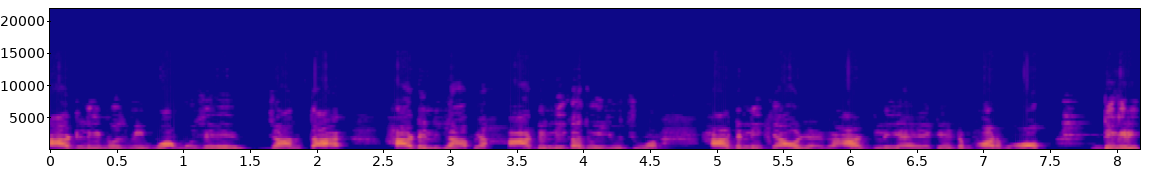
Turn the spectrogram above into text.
हार्डली नोज़ मी वह मुझे जानता है। हार्डली यहाँ पे हार्डली का जो यूज़ हुआ। हार्डली क्या हो जाएगा? हार्डली है एक एडवर्ब ऑफ़ डिग्री।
